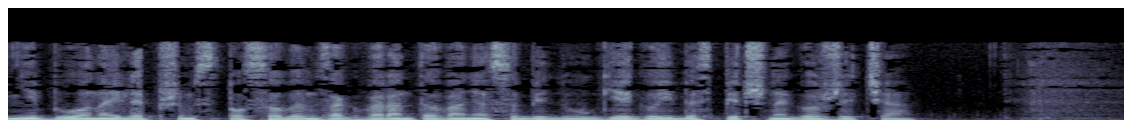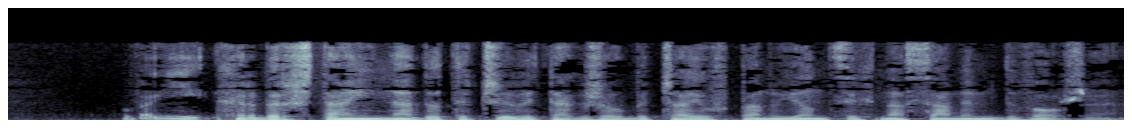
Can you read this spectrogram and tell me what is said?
nie było najlepszym sposobem zagwarantowania sobie długiego i bezpiecznego życia. Uwagi Herbersteina dotyczyły także obyczajów panujących na samym dworze.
